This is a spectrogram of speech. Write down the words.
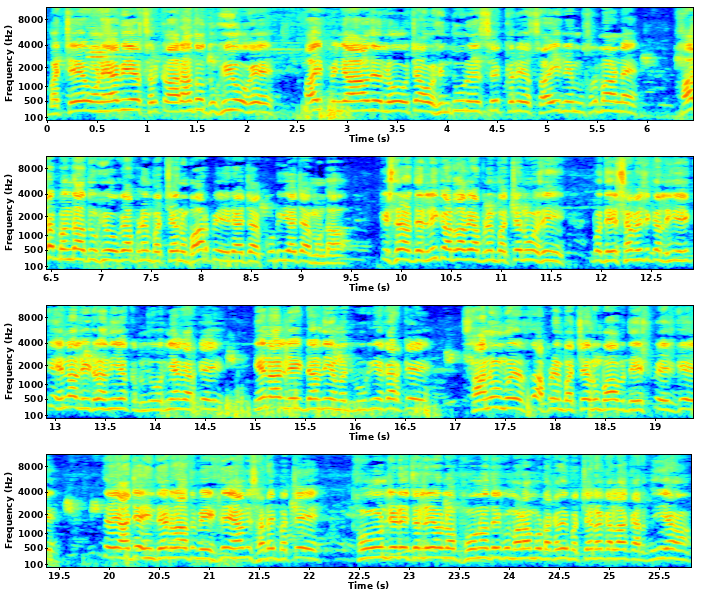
ਬੱਚੇ ਹੋਣੇ ਆ ਵੀ ਇਹ ਸਰਕਾਰਾਂ ਤੋਂ ਦੁਖੀ ਹੋ ਗਏ। ਅੱਜ ਪੰਜਾਬ ਦੇ ਲੋਕ, ਚਾਹੇ ਉਹ ਹਿੰਦੂ ਨੇ, ਸਿੱਖ ਨੇ ਈਸਾਈ ਨੇ, ਮੁਸਲਮਾਨ ਨੇ, ਹਰ ਬੰਦਾ ਦੁਖੀ ਹੋ ਗਿਆ, ਆਪਣੇ ਬੱਚਿਆਂ ਨੂੰ ਬਾਹਰ ਭੇਜ ਰਿਹਾ, ਚਾਹੇ ਕੁੜੀ ਆ, ਚਾਹੇ ਮੁੰਡਾ। ਕਿਸੇ ਦਾ ਦਿਲ ਨਹੀਂ ਕਰਦਾ ਵੀ ਆਪਣੇ ਬੱਚੇ ਨੂੰ ਅਸੀਂ ਵਿਦੇਸ਼ਾਂ ਵਿੱਚ ਘੱਲੀਏ। ਕਿ ਇਹਨਾਂ ਲੀਡਰਾਂ ਦੀਆਂ ਕਮਜ਼ੋਰੀਆਂ ਕਰਕੇ, ਇਹਨਾਂ ਲੀਡਰਾਂ ਦੀਆਂ ਮਜਬੂਰੀਆਂ ਕਰਕੇ ਸਾਨੂੰ ਆਪਣੇ ਬੱਚਿਆਂ ਨੂੰ ਬਾਹਰ ਵਿਦੇਸ਼ ਭੇਜ ਕੇ ਤੇ ਅੱਜ ਅਸੀਂ ਦਿਨ ਰਾਤ ਵੇਖਦੇ ਹਾਂ ਵੀ ਸਾਡੇ ਬੱਚੇ ਫੋਨ ਜਿਹੜੇ ਚੱਲੇ ਉਹਨਾਂ ਫੋਨਾਂ ਤੇ ਕੋਈ ਮਾੜਾ ਮੋਟਾ ਕਦੇ ਬੱਚੇ ਨਾਲ ਗੱਲਾਂ ਕਰਦੀ ਆ।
